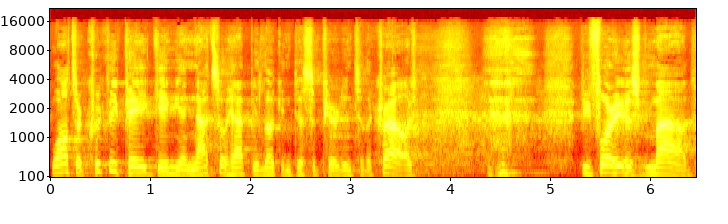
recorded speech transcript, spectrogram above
Walter quickly paid, gave me a not so happy look, and disappeared into the crowd before he was mobbed.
